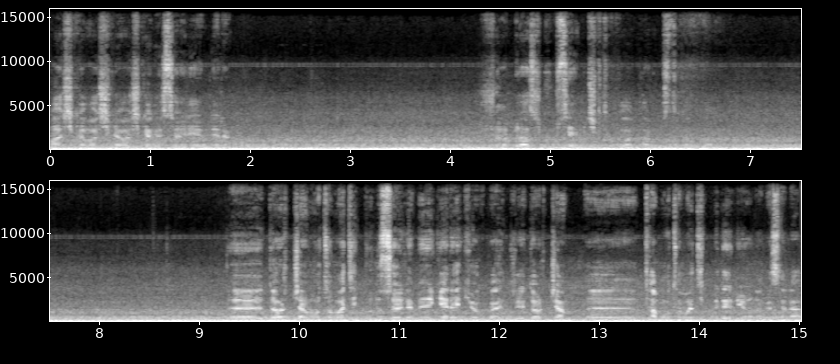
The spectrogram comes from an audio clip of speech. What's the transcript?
Başka başka başka ne söyleyebilirim? Şu an biraz yükseğe mi çıktı kulaklarımız Ee, 4 cam otomatik bunu söylemeye gerek yok bence. 4 cam e, tam otomatik mi deniyor ona mesela?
